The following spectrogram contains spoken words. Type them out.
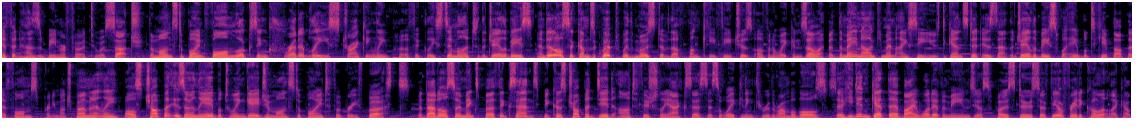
if it hasn't been referred to as such. The Monster Point form looks incredibly, strikingly, perfectly similar to the Jailer Beast, and it also comes equipped with most of the funky features of an awakened Zoan. But the main argument I see used against it is that the Jailer Beasts were able to keep up their forms pretty much permanently, whilst Chopper is only able to engage a Monster Point for brief bursts. But that also makes perfect sense, because Chopper did artificially access this awakening through the Rumble Balls, so he didn't get there by whatever means you're supposed to, so feel free to call it like a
